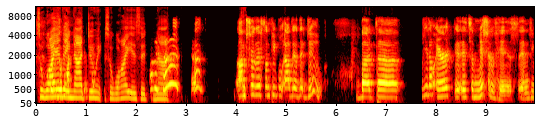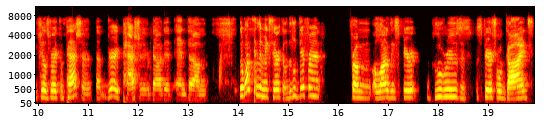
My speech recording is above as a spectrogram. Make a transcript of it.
So why are they not doing? So why is it not? I'm sure there's some people out there that do, but uh, you know, Erik, it's a mission of his, and he feels very compassionate, uh, very passionate about it. And um, the one thing that makes Erik a little different from a lot of these spirit gurus, spiritual guides,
